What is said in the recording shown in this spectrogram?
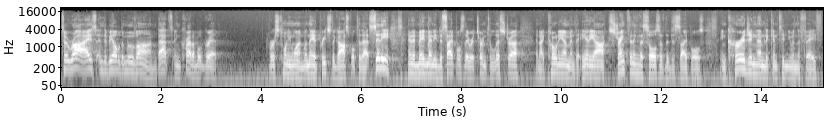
to rise and to be able to move on. That's incredible grit. Verse 21 When they had preached the gospel to that city and had made many disciples, they returned to Lystra and Iconium and to Antioch, strengthening the souls of the disciples, encouraging them to continue in the faith,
